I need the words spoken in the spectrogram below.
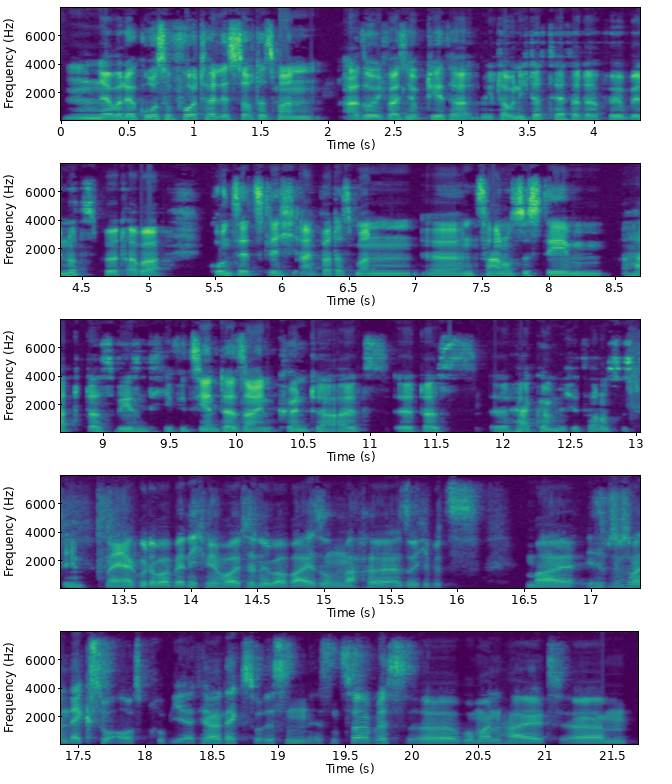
Ja, aber der große Vorteil ist doch, dass man, also ich weiß nicht, ob Tether, ich glaube nicht, dass Tether dafür benutzt wird, aber grundsätzlich einfach, dass man äh, ein Zahlungssystem hat, das wesentlich effizienter sein könnte als äh, das äh, herkömmliche Zahlungssystem. Naja gut, aber wenn ich mir heute eine Überweisung mache, also ich habe jetzt mal, ich habe mal Nexo ausprobiert. Ja, Nexo ist ein, ist ein Service, äh, wo man halt ähm,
